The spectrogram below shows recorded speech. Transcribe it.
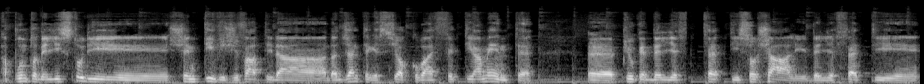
appunto degli studi scientifici fatti da, da gente che si occupa effettivamente eh, più che degli effetti sociali, degli effetti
